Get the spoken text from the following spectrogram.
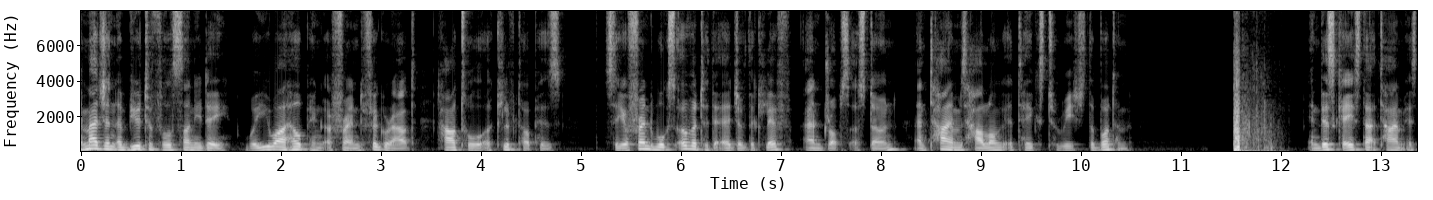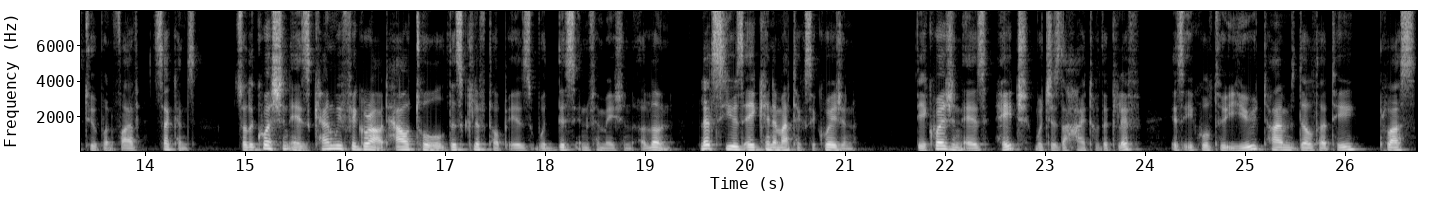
Imagine a beautiful sunny day where you are helping a friend figure out how tall a cliff top is. So your friend walks over to the edge of the cliff and drops a stone and times how long it takes to reach the bottom. In this case, that time is 2.5 seconds. So the question is, can we figure out how tall this cliff top is with this information alone? Let's use a kinematics equation. The equation is h, which is the height of the cliff, is equal to u times delta t plus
